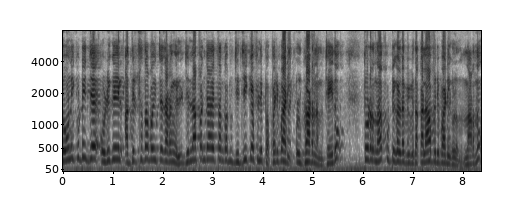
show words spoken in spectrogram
Johnykutty J Ozhikayil അധ്യക്ഷത വഹിച്ച ചടങ്ങിൽ ജില്ലാ പഞ്ചായത്ത് അംഗം ജിജി കെ ഫിലിപ്പ് പരിപാടി ഉദ്ഘാടനം ചെയ്തു. തുടർന്ന് കുട്ടികളുടെ വിവിധ കലാപരിപാടികളും നടന്നു.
